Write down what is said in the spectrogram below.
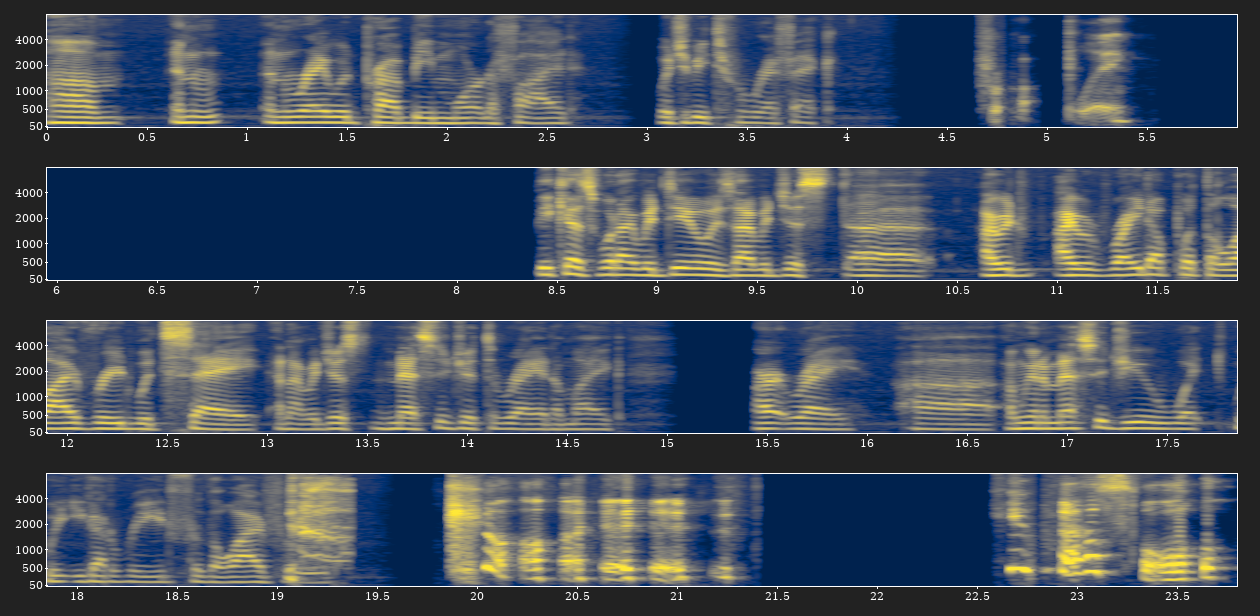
um, and and Ray would probably be mortified, which would be terrific. Probably. Because what I would do is I would just uh I would I would write up what the live read would say, and I would just message it to Ray, and I'm like, all right, Ray, uh, I'm gonna message you what what you got to read for the live read. God. You asshole.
